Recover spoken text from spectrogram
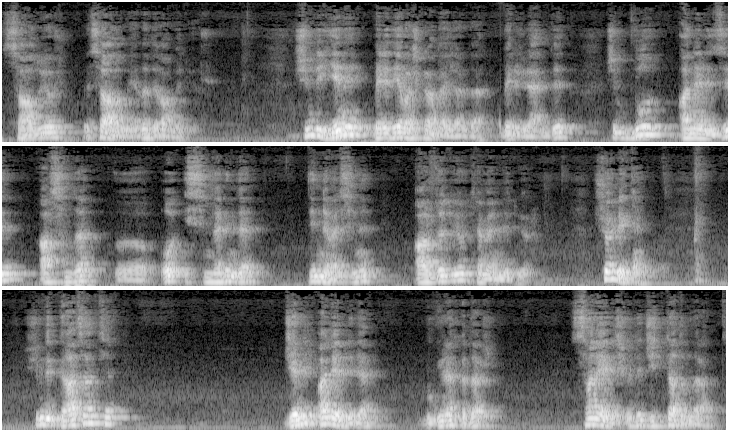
sağlıyor ve sağlamaya da devam ediyor. Şimdi yeni belediye başkan adayları da belirlendi. Şimdi bu analizi aslında e, o isimlerin de dinlemesini arzu ediyor, temenni ediyor. Şöyle ki, şimdi Gaziantep Cemil Alevli'den bugüne kadar sanayileşmede ciddi adımlar attı.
